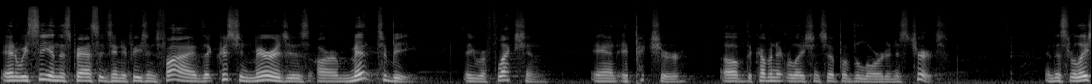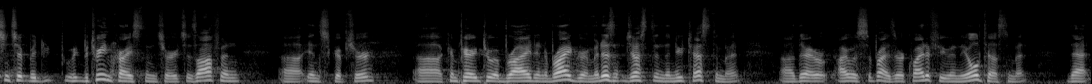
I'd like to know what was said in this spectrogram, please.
And we see in this passage in Ephesians 5 that Christian marriages are meant to be a reflection and a picture of the covenant relationship of the Lord and His church. And this relationship be- between Christ and the church is often uh, in Scripture uh, compared to a bride and a bridegroom. It isn't just in the New Testament. Uh, there, I was surprised. There are quite a few in the Old Testament that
